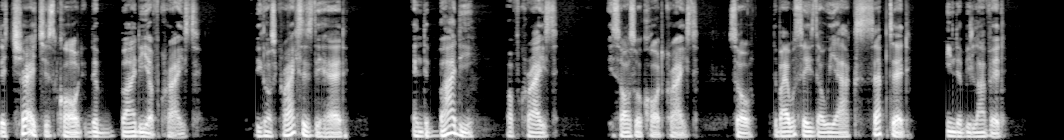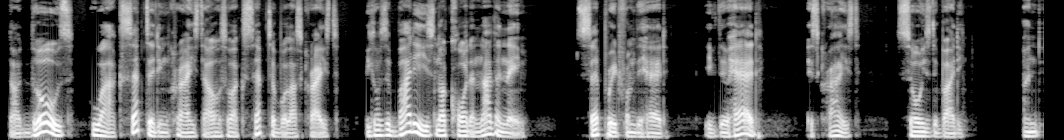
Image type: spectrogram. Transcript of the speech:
the church is called the body of Christ, because Christ is the head and the body of Christ is also called Christ. So the Bible says that we are accepted in the beloved. Now, those who are accepted in Christ are also acceptable as Christ because the body is not called another name separate from the head. If the head is Christ, so is the body. And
